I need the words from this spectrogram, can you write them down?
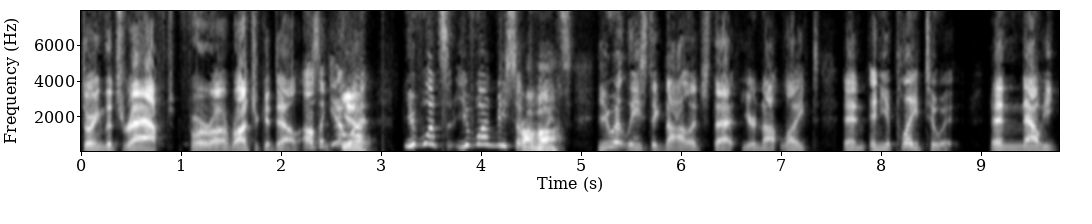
during the draft for uh, Roger Goodell. I was like, you know yeah. what? You've won. Some, you've won me some Bravo. points. You at least acknowledge that you're not liked, and and you played to it. And now he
